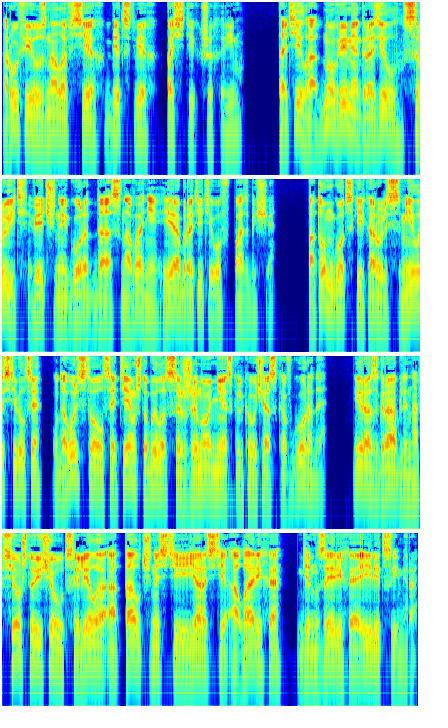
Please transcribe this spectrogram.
Руфий узнал о всех бедствиях, постигших Рим. Татила одно время грозил срыть вечный город до основания и обратить его в пастбище. Потом готский король смилостивился, удовольствовался тем, что было сожжено несколько участков города и разграблено все, что еще уцелело от толчности и ярости Алариха, Гензериха и Рицимера.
